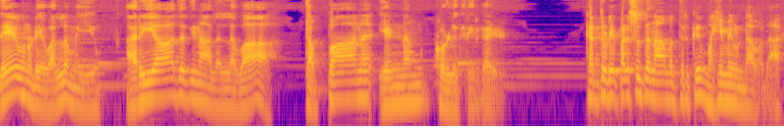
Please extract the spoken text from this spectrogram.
தேவனுடைய வல்லமையும் அறியாததினால் அல்லவா தப்பான எண்ணம் கொள்ளுகிறீர்கள்? கர்த்தருடைய பரிசுத்த நாமத்திற்கு மகிமை உண்டாவதாக.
